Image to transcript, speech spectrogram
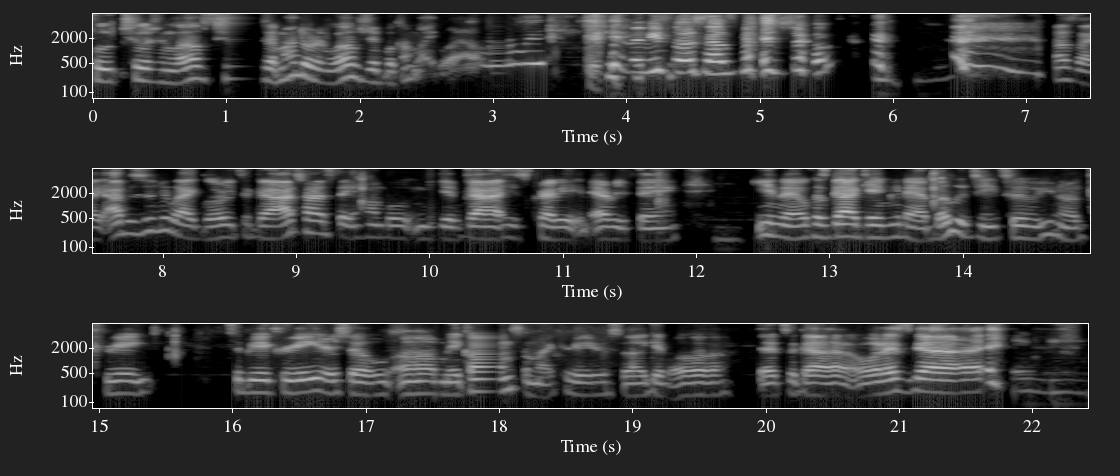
who children loves. She said, "My daughter loves your book." I'm like, "Well, really?" it made me feel so special. I was like, I was really like, glory to God. I try to stay humble and give God his credit and everything, you know, because God gave me that ability to, you know, create, to be a creator. So um it comes from my creator. So I give all that to God. All that's God. Amen.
